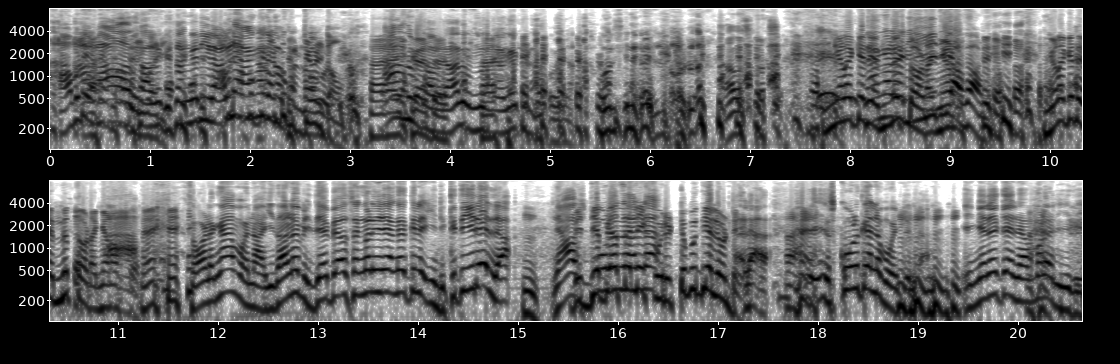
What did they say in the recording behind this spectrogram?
അതൊന്നും അതൊന്നും ഞങ്ങൾക്ക് ഉണ്ടാവില്ല. നിങ്ങളൊക്കെ ഇത് എന്ന് തുടങ്ങണം. നിങ്ങളൊക്കെ ഇത് എന്ന് തുടങ്ങണം. തുടങ്ങാൻ പോന ഇതാണ് വിദ്യാഭ്യാസങ്ങളിൽ ഞങ്ങൾക്ക്. എനിക്ക് തീരെയല്ല ഞാൻ വിദ്യാഭ്യാസം സ്കൂളിൽ നല്ല- ഉണ്ട്? അല്ല സ്കൂളിൽ തന്നെ പോയിട്ടില്ല. ഇങ്ങനെയൊക്കെ നമ്മളെ രീതി.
